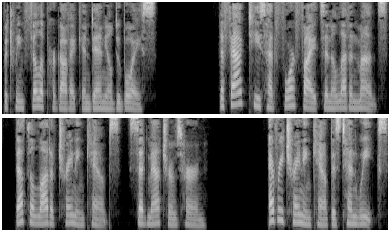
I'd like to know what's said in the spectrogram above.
between Filip Hrgovic and Daniel Dubois. The fact he's had four fights in 11 months, that's a lot of training camps, said Matchroom's Hearn. Every training camp is 10 weeks,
